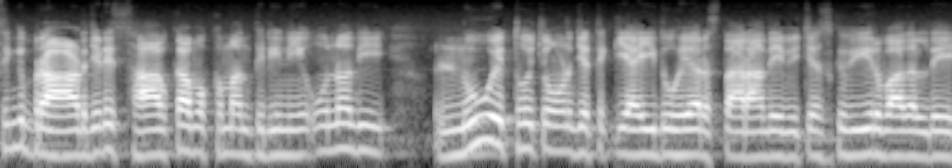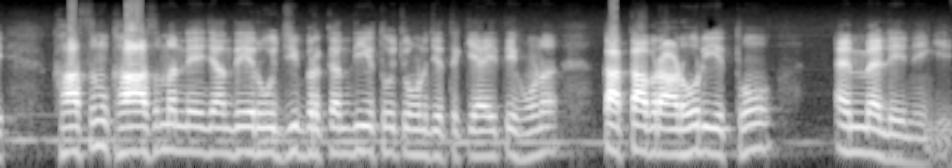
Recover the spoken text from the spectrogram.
ਸਿੰਘ ਬਰਾੜ ਜਿਹੜੇ ਸਾਬਕਾ ਮੁੱਖ ਮੰਤਰੀ ਨੇ ਉਹਨਾਂ ਦੀ ਨੂੰ ਇੱਥੋਂ ਚੋਣ ਜਿੱਤ ਕੇ ਆਈ 2017 ਦੇ ਵਿੱਚ। ਸੁਖਬੀਰ ਬਾਦਲ ਦੇ ਖਾਸਮ ਖਾਸ ਮੰਨੇ ਜਾਂਦੇ ਰੋਜੀ ਬਰਕੰਦੀ ਇੱਥੋਂ ਚੋਣ ਜਿੱਤ ਕੇ ਆਏ ਤੇ ਹੁਣ ਕਾਕਾ ਬਰਾੜ ਹੋਰੀ ਇੱਥੋਂ ਐਮਐਲਏ ਨੇਗੇ।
